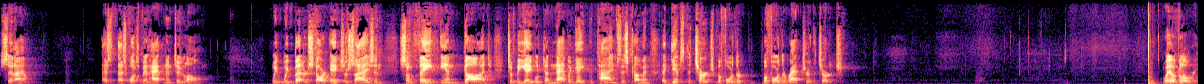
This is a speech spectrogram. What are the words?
sit down? That's, that's what's been happening too long. We, we better start exercising some faith in God to be able to navigate the times that's coming against the church before the, before the rapture of the church. Well, glory.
